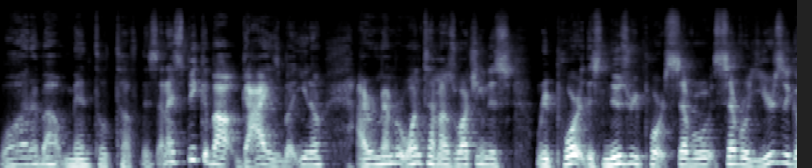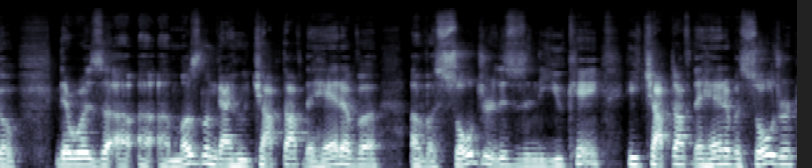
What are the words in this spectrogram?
What about mental toughness? And I speak about guys, but you know, I remember one time I was watching this report, this news report several several years ago. There was a, a, a, Muslim guy who chopped off the head of a of a soldier. This is in the UK. He chopped off the head of a soldier,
